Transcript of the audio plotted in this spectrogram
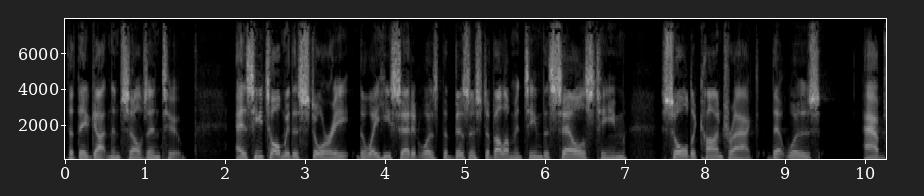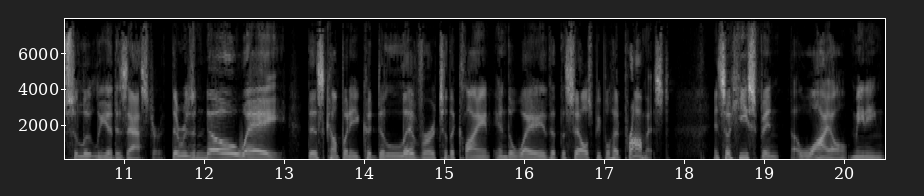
that they'd gotten themselves into. As he told me the story, the way he said it was the business development team, the sales team, sold a contract that was absolutely a disaster. There was no way this company could deliver to the client in the way that the salespeople had promised. And so he spent a while, meaning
